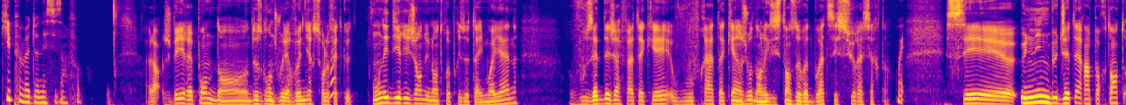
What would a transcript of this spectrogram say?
Qui peut me donner ces infos? Alors, je vais y répondre dans deux secondes. Je voulais revenir sur le fait que on est dirigeant d'une entreprise de taille moyenne. Vous êtes déjà fait attaquer, vous vous ferez attaquer un jour dans l'existence de votre boîte, c'est sûr et certain. C'est euh, une ligne budgétaire importante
